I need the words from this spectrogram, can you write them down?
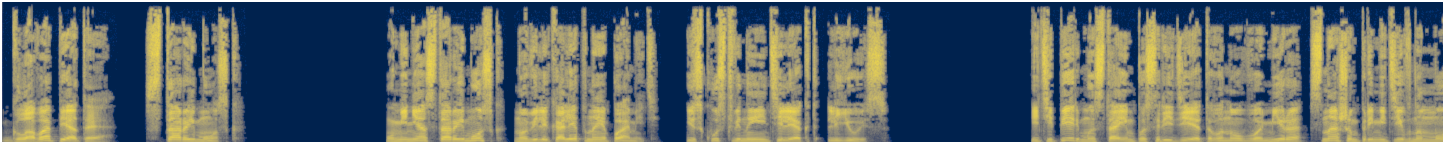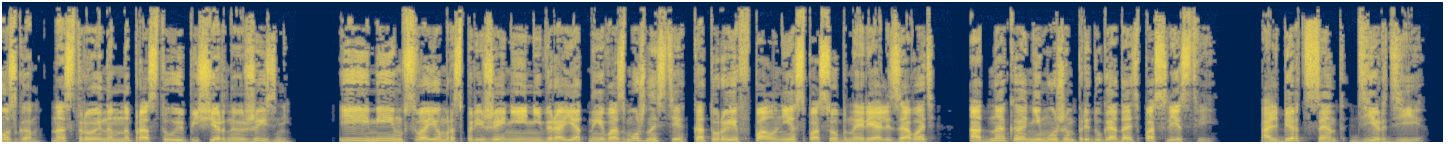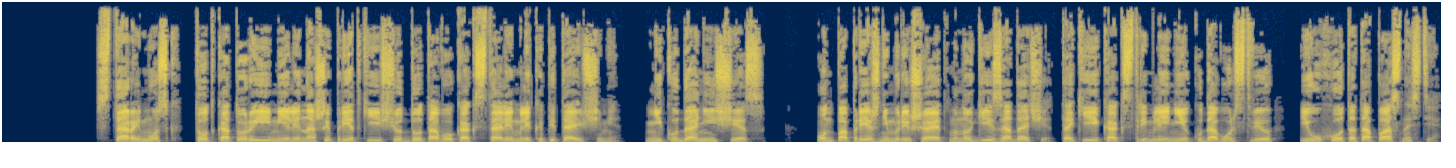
Глава 5. Старый мозг. У меня старый мозг, но великолепная память. Искусственный интеллект Льюис. И теперь мы стоим посреди этого нового мира с нашим примитивным мозгом, настроенным на простую пещерную жизнь, и имеем в своем распоряжении невероятные возможности, которые вполне способны реализовать, однако не можем предугадать последствий. Альберт Сент-Дьерди Старый мозг, тот, который имели наши предки еще до того, как стали млекопитающими, никуда не исчез. Он по-прежнему решает многие задачи, такие как стремление к удовольствию и уход от опасности.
